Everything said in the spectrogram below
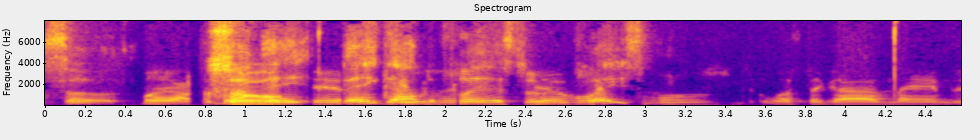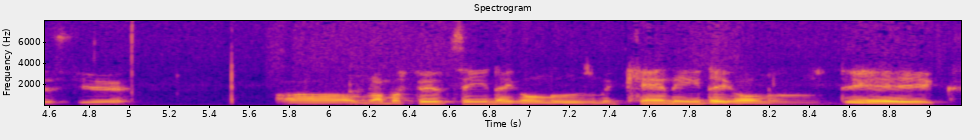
So, But, but So- they they got the players to replace him. What's the guy's name this year? Uh, number fifteen. They're gonna lose McKinney. They're gonna lose Diggs.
